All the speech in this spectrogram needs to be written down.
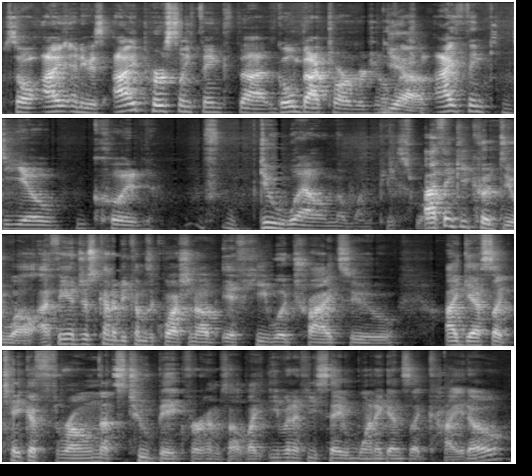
So I, anyways, I personally think that going back to our original Yeah. question, I think Dio could do well in the One Piece world. I think he could do well. I think it just kind of becomes a question of if he would try to, I guess, like take a throne that's too big for himself. Like even if he say went against like Kaido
